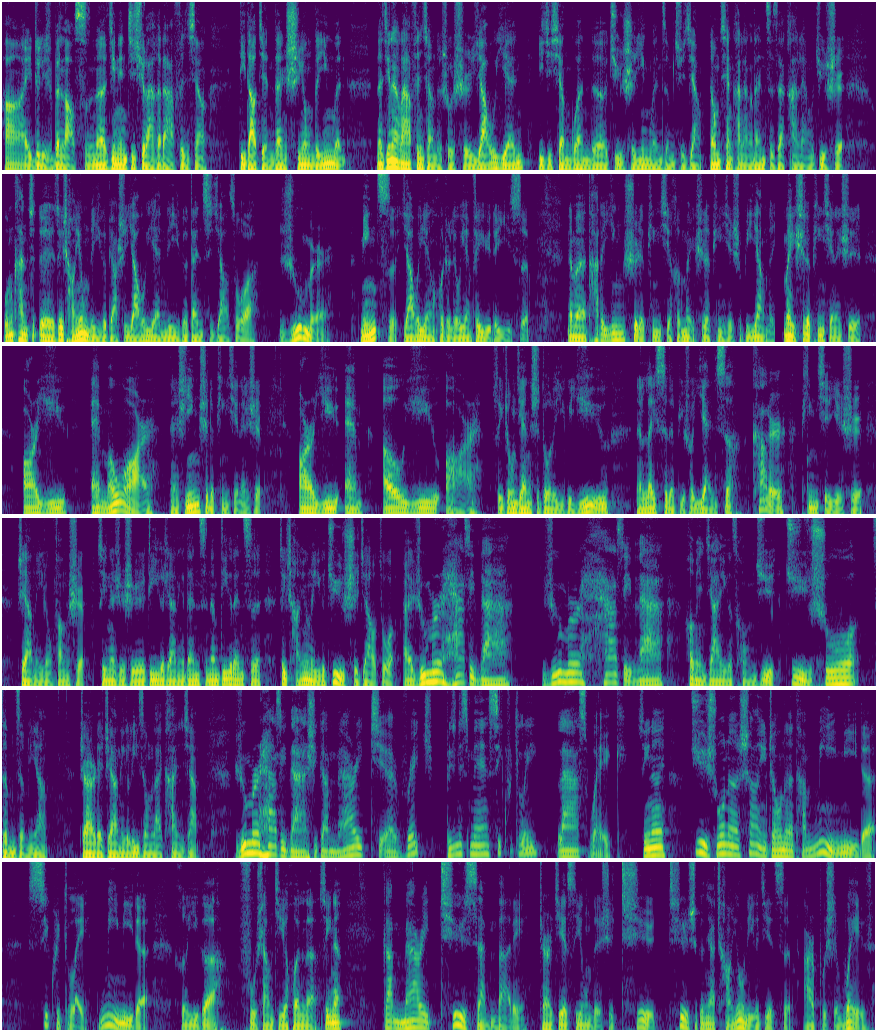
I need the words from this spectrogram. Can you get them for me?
嗨，这里是笨老师。那今天继续来和大家分享地道、简单、实用的英文。那今天和大家分享的说是谣言以及相关的句式英文怎么去讲。那我们先看两个单词，再看两个句式。我们看最呃最常用的一个表示谣言的一个单词叫做 rumor，名词，谣言或者流言蜚语的意思。那么它的英式的拼写和美式的拼写是不一样的。美式的拼写呢是 r u m o r。但是英式的拼写呢是 r u m o u r，所以中间是多了一个 u。那类似的，比如说颜色 color，拼写也是这样的一种方式。所以呢，这是第一个这样的一个单词。那么第一个单词最常用的一个句式叫做呃，rumor has it that，rumor has it that，后面加一个从句，据说怎么怎么样。这儿的这样的一个例子，我们来看一下。Rumor has it that she got married to a rich businessman secretly last week。所以呢，据说呢，上一周呢，她秘密的 secretly 秘密的和一个富商结婚了。所以呢，got married to somebody，这儿介词用的是 to，to 是更加常用的一个介词，而不是 with。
